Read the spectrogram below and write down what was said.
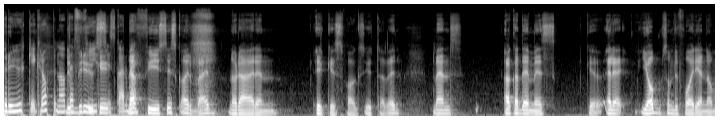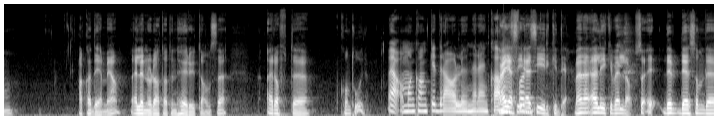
bruker kroppen, at Du det er fysisk Det er fysisk arbeid når det er en yrkesfagsutøver. Mens akademisk Eller jobb som du får gjennom akademia, eller når du har tatt en høyere utdannelse, er ofte kontor. Ja, og man kan ikke dra alle under en kam. Nei, jeg, jeg, jeg sier ikke det, men allikevel, da. Så eh, det, det som det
